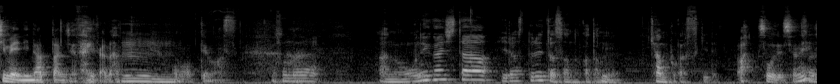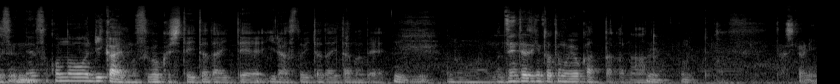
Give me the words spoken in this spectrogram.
紙面になったんじゃないかなとうん。思ってます。そのあのお願いしたイラストレーターさんの方もうんキャンプが好きで、あそうですよね。そうですよね、ん。そこの理解もすごくしていただいてイラストいただいたのでうんうん。あの全体的にとても良かったかなと思ってます、確かに。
